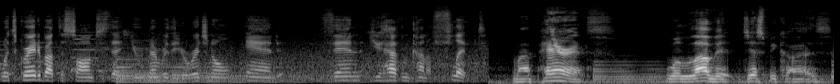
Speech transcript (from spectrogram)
What's great about the songs is that you remember the original and then you have them kind of flipped. My parents will love it just because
